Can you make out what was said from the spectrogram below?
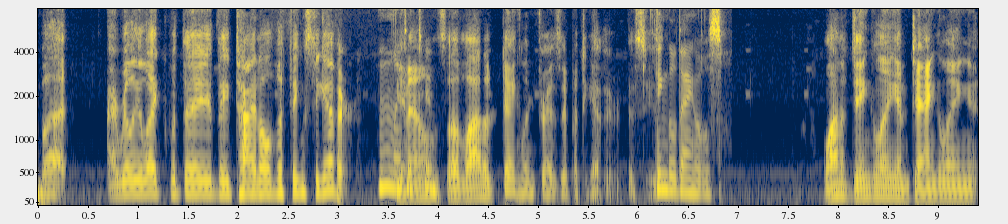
But I really like what they, they tied all the things together. Mm, you know, it's a lot of dangling threads they put together this season. Dingle dangles. a lot of dingling and dangling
